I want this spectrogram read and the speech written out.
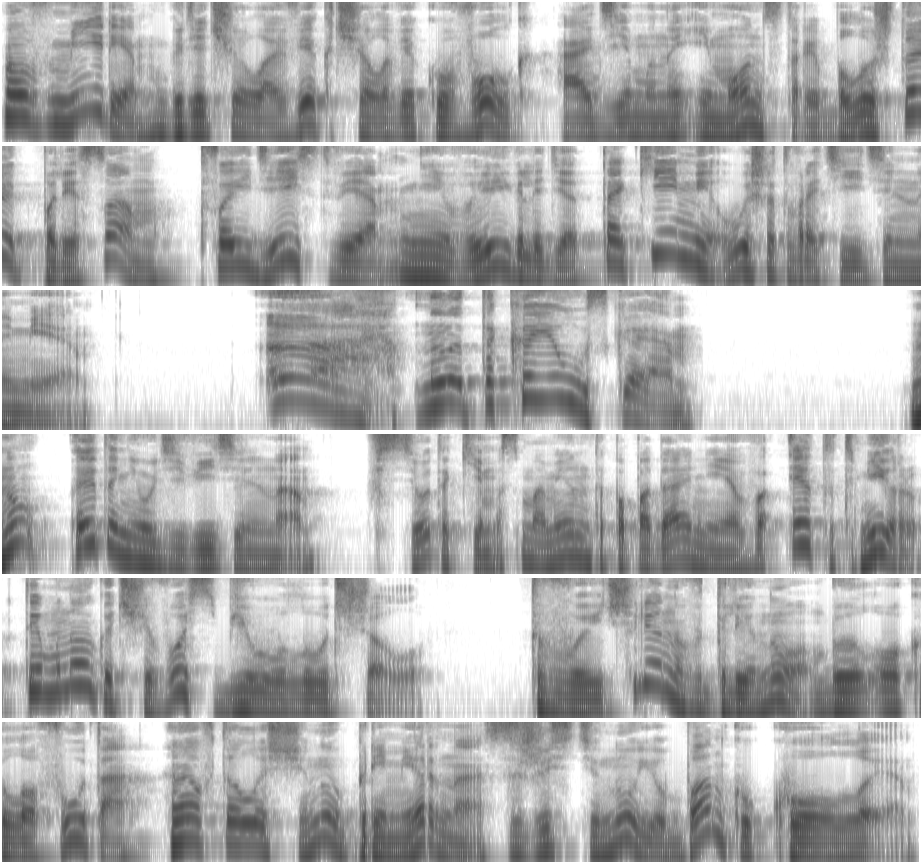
В мире, где человек человеку волк, а демоны и монстры блуждают по лесам, твои действия не выглядят такими уж отвратительными. Ах, ну она такая узкая. Ну, это неудивительно. Все-таки с момента попадания в этот мир ты много чего себе улучшил. Твой член в длину был около фута, а в толщину примерно с жестяную банку колы.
